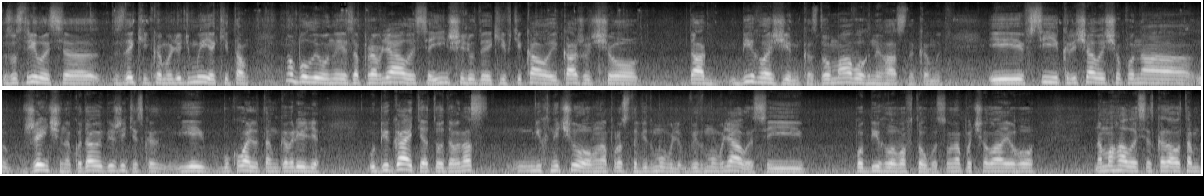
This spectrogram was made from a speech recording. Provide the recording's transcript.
Зустрілися з декількома людьми, які там ну, були у неї заправлялися, інші люди, які втікали, і кажуть, що так, бігла жінка з двома вогнегасниками. І всі кричали, щоб вона, ну, жінка, куди ви біжите? Їй буквально там говорили, убігайте оттуда. Вона їх не чула, вона просто відмовлялася і побігла в автобус. Вона почала його намагалася, сказала там.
